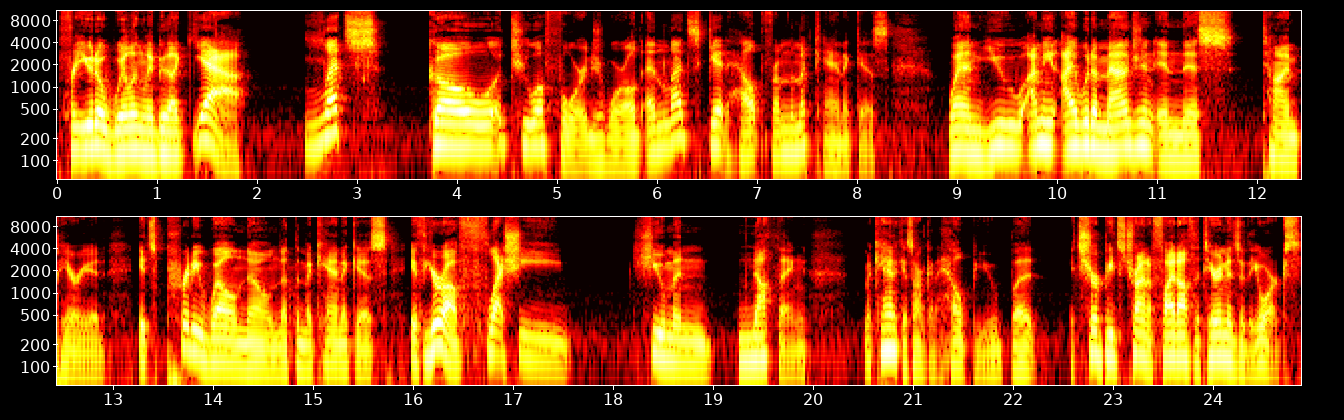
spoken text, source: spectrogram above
for you to willingly be like, yeah, let's go to a forge world and let's get help from the Mechanicus. When you, I mean, I would imagine in this time period, it's pretty well known that the Mechanicus, if you're a fleshy human nothing, Mechanicus aren't going to help you, but it sure beats trying to fight off the Tyranids or the orcs.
